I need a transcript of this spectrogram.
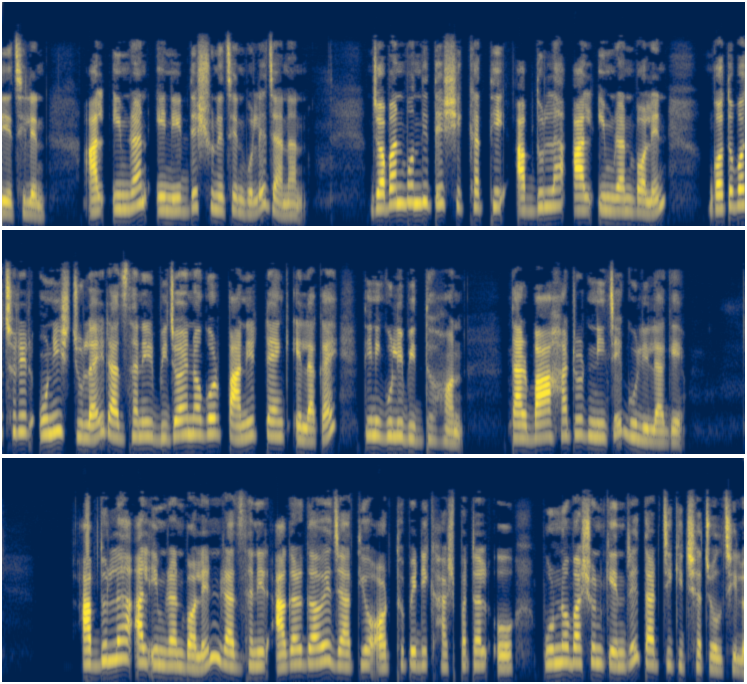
দিয়েছিলেন। আল ইমরান এ নির্দেশ শুনেছেন বলে জানান। জবানবন্দিতে শিক্ষার্থী আবদুল্লাহ আল ইমরান বলেন গত বছরের ১৯ জুলাই রাজধানীর বিজয়নগর পানির ট্যাঙ্ক এলাকায় তিনি গুলিবিদ্ধ হন। তার বা হাঁটুর নিচে গুলি লাগে। আবদুল্লাহ আল ইমরান বলেন, রাজধানীর আগারগাঁওয়ে জাতীয় অর্থোপেডিক হাসপাতাল ও পুনর্বাসন কেন্দ্রে তার চিকিৎসা চলছিল।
